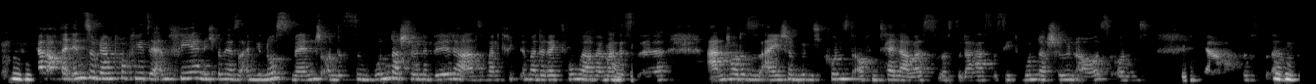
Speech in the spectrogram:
Ich kann auch dein Instagram-Profil sehr empfehlen. Ich bin ja so ein Genussmensch und es sind wunderschöne Bilder. Also man kriegt immer direkt Hunger, wenn man okay. das äh, anschaut. Das ist eigentlich schon wirklich Kunst auf dem Teller, was, was du da hast. Es sieht wunderschön aus und ja, das ähm,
